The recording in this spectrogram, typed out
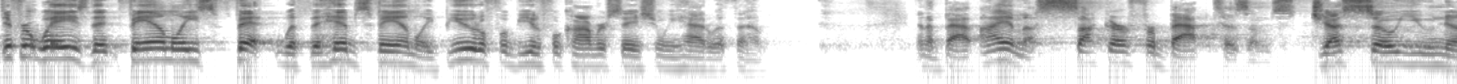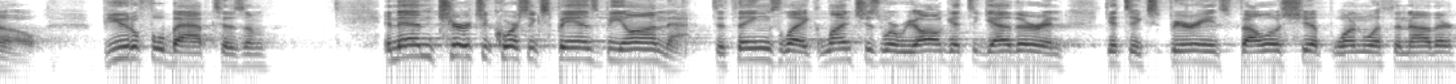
different ways that families fit with the Hibbs family. Beautiful, beautiful conversation we had with them and about I am a sucker for baptisms, just so you know. Beautiful baptism. And then church, of course, expands beyond that to things like lunches where we all get together and get to experience fellowship one with another.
